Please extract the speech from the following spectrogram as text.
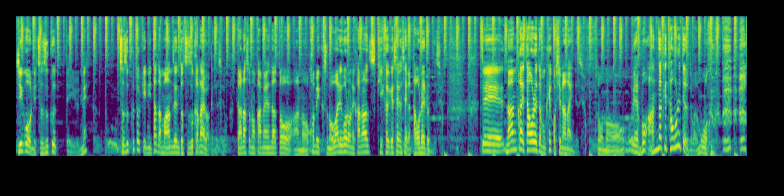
次号に続くっていうね。続く時にただ漫然と続かないわけですよ。ガラスの仮面だとあのコミックスの終わり頃に必ず月影先生が倒れるんですよ。で、何回倒れても結構死なないんですよ。その、いや、もうあんだけ倒れてるとか、もう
